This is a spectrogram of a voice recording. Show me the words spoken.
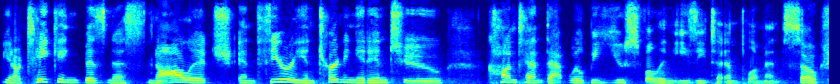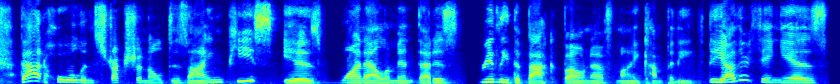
you know taking business knowledge and theory and turning it into content that will be useful and easy to implement. So that whole instructional design piece is one element that is really the backbone of my company. The other thing is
